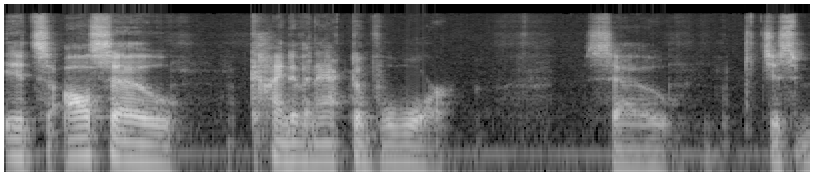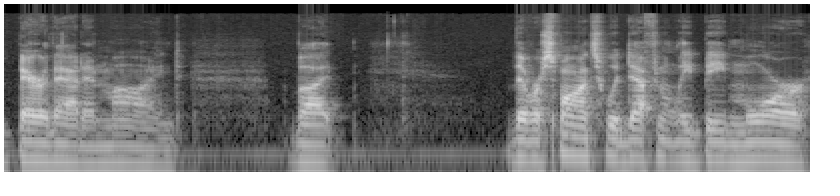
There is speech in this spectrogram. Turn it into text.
it's also kind of an act of war. So just bear that in mind. But the response would definitely be more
